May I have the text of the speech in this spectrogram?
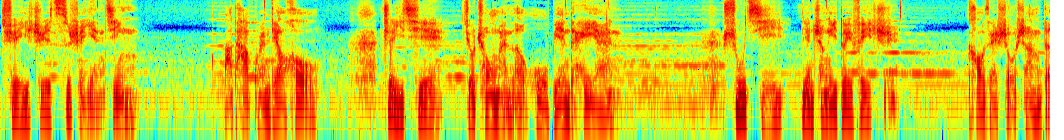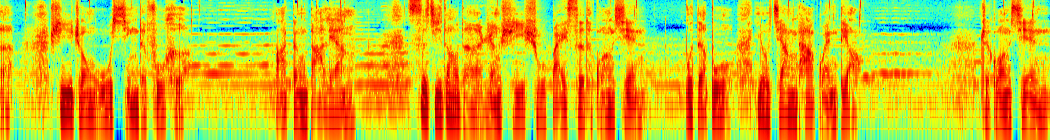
却一直刺着眼睛。把它关掉后，这一切就充满了无边的黑暗。书籍变成一堆废纸，靠在手上的是一种无形的负荷。把灯打亮，刺激到的仍是一束白色的光线，不得不又将它关掉。这光线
